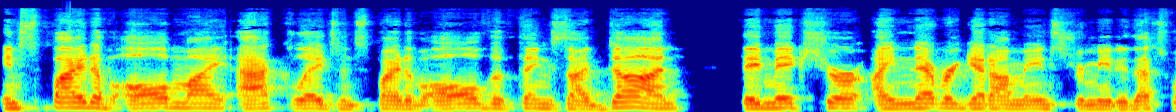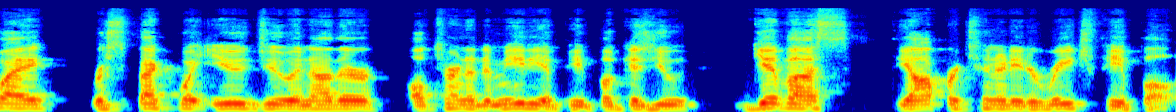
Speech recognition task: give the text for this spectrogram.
In spite of all my accolades, in spite of all the things I've done, they make sure I never get on mainstream media. That's why I respect what you do and other alternative media people because you give us the opportunity to reach people.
